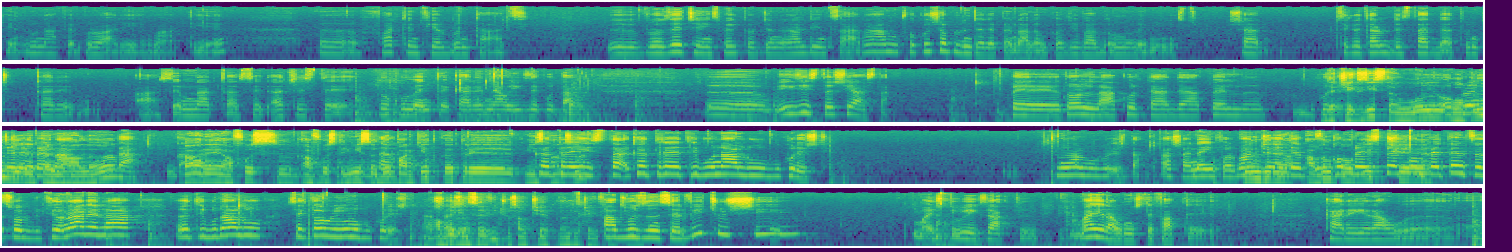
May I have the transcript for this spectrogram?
prin luna februarie-martie, uh, foarte înfierbântați, vreo 10 inspectori general din țară, am făcut și o plângere penală împotriva domnului ministru. Și a secretarul de stat de atunci care a semnat aceste documente care ne-au executat. Uh, există și asta. Pe rol la Curtea de Apel București. Deci există un, o, o plângere, plângere penală, penală da da. care a fost, a fost trimisă da. de parchet către instanță? Către, insta, către Tribunalul București. Tribunalul București, da. Așa, ne-a informat Plângerea, de compre, ce... competență soluționare la uh, Tribunalul Sectorului 1 București. Așa Abuz este. în serviciu sau ce? Pentru ce infracțiune? Abuz în serviciu și mai știu exact. Mai erau niște fapte care erau uh,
